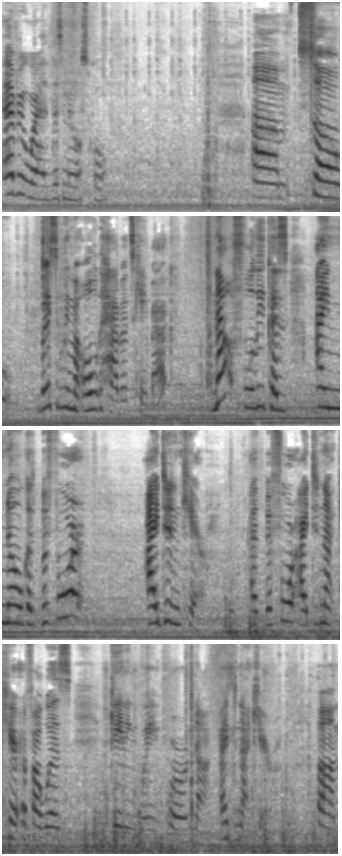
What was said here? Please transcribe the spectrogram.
Everywhere at this middle school. Um, so basically, my old habits came back not fully because i know because before i didn't care. Before i did not care if i was gaining weight or not. I did not care. Um,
